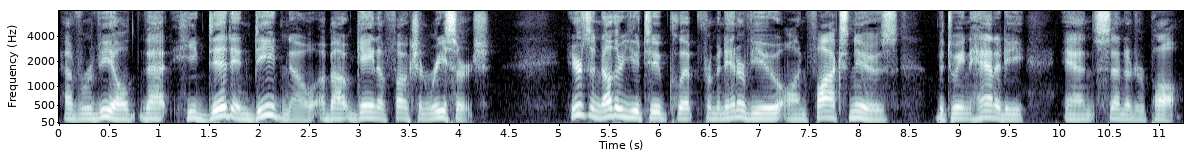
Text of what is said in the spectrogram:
have revealed that he did indeed know about gain of function research. Here's another YouTube clip from an interview on Fox News between Hannity and Senator Paul.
